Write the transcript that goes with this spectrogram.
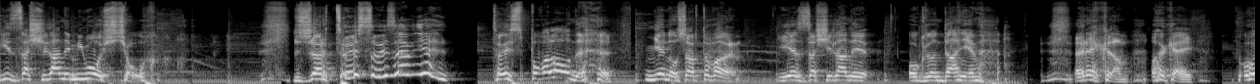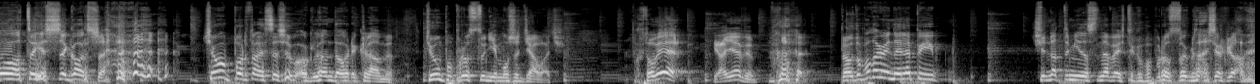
jest zasilany miłością. Żartujesz sobie ze mnie? To jest powalone. Nie no, żartowałem. Jest zasilany oglądaniem reklam. Okej. O, to jeszcze gorsze. Czemu portal chce, żebym oglądał reklamy? Czemu po prostu nie może działać? Kto wie? Ja nie wiem. Prawdopodobnie najlepiej się nad tym nie zastanawiać, tylko po prostu oglądać reklamy.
